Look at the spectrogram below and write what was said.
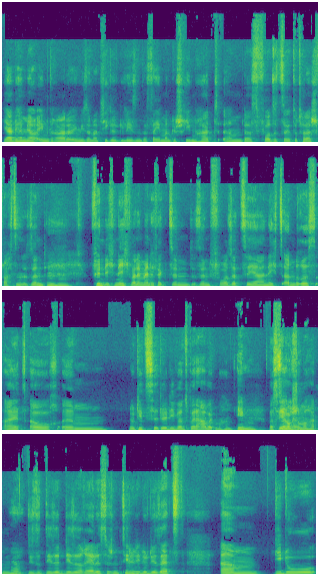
Ja, wir haben ja auch eben gerade irgendwie so einen Artikel gelesen, dass da jemand geschrieben hat, ähm, dass Vorsätze totaler Schwachsinn sind. Finde ich nicht, weil im Endeffekt sind, sind Vorsätze ja nichts anderes als auch ähm, Notizzettel, die wir uns bei der Arbeit machen. Eben. Was wir auch Ziele. schon mal hatten. Ja. Diese, diese, diese realistischen Ziele, die du dir setzt, ähm, die du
